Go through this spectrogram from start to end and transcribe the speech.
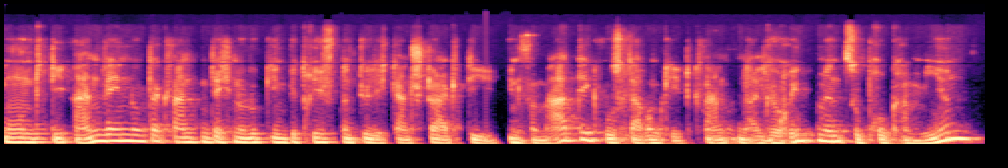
Und die Anwendung der Quantentechnologien betrifft natürlich ganz stark die Informatik, wo es darum geht, Quantenalgorithmen zu programmieren.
